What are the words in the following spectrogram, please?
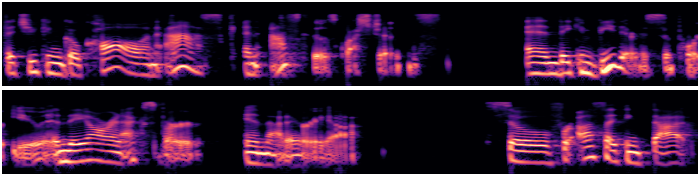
that you can go call and ask and ask those questions. And they can be there to support you, and they are an expert in that area. So for us, I think that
